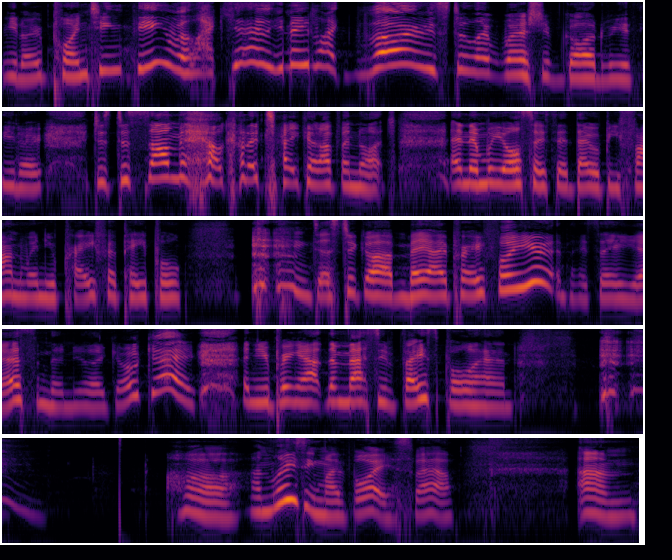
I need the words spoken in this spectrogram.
you know, pointing thing. We're like, yeah, you need like those to like worship God with, you know, just to somehow kind of take it up a notch. And then we also said they would be fun when you pray for people, just to go, may I pray for you? And they say yes, and then you're like, okay, and you bring out the massive baseball hand. oh, I'm losing my voice. Wow. Um,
